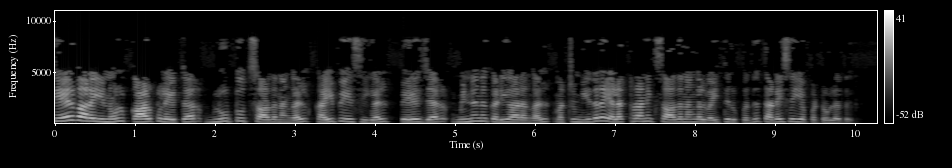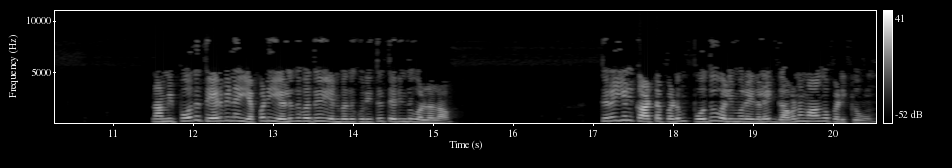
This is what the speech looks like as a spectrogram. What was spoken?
தேர்வறையினுள் கால்குலேட்டர் ப்ளூடூத் சாதனங்கள் கைபேசிகள் பேஜர் மின்னணு கடிகாரங்கள் மற்றும் இதர எலக்ட்ரானிக் சாதனங்கள் வைத்திருப்பது தடை செய்யப்பட்டுள்ளது. நாம் இப்போது தேர்வினை எப்படி எழுதுவது என்பது குறித்து தெரிந்து கொள்ளலாம். திரையில் காட்டப்படும் பொது வழிமுறைகளை கவனமாக படிக்கவும்.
